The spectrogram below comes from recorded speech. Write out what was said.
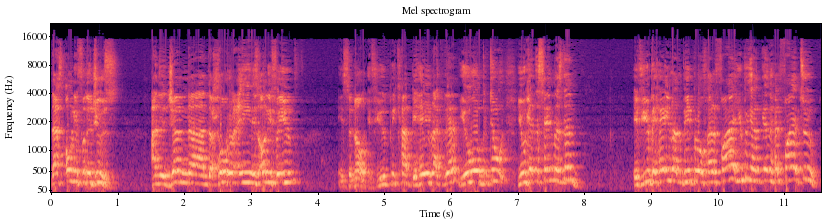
that's only for the Jews. And the Jannah and the Hur'een is only for you. He said, no, if you behave like them, you will do, you will get the same as them. If you behave like the people of hellfire, you begin to get hellfire too.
